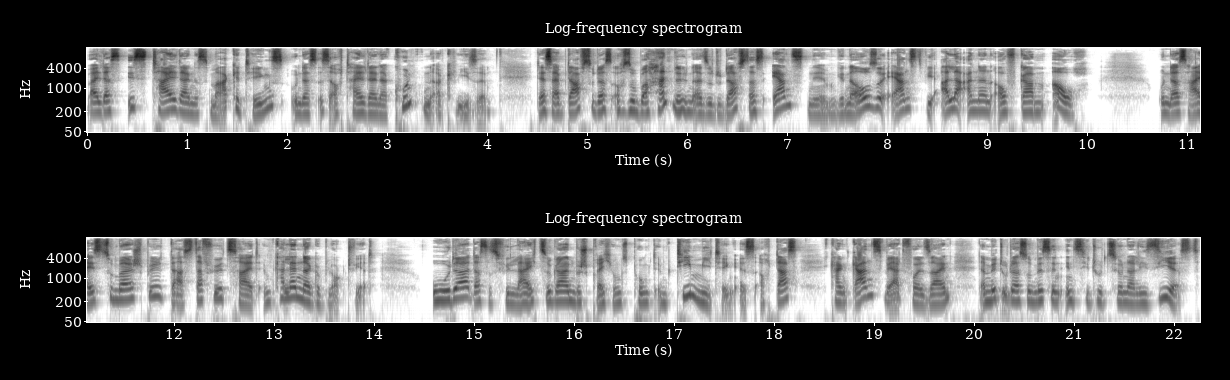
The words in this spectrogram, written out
Weil das ist Teil deines Marketings und das ist auch Teil deiner Kundenakquise. Deshalb darfst du das auch so behandeln, also du darfst das ernst nehmen, genauso ernst wie alle anderen Aufgaben auch. Und das heißt zum Beispiel, dass dafür Zeit im Kalender geblockt wird. Oder dass es vielleicht sogar ein Besprechungspunkt im Teammeeting ist. Auch das kann ganz wertvoll sein, damit du das so ein bisschen institutionalisierst,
